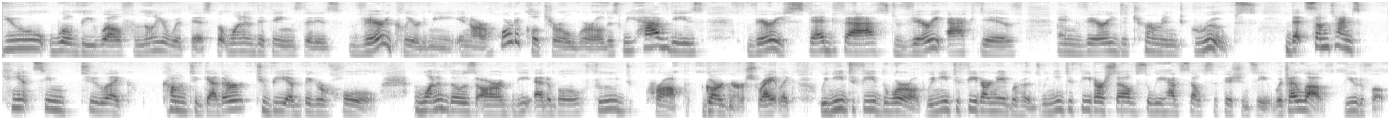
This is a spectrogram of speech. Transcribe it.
you will be well familiar with this, but one of the things that is very clear to me in our horticultural world is we have these very steadfast, very active, and very determined groups that sometimes can't seem to like come together to be a bigger whole. One of those are the edible food crop gardeners, right? Like we need to feed the world. We need to feed our neighborhoods. We need to feed ourselves so we have self sufficiency, which I love. Beautiful.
